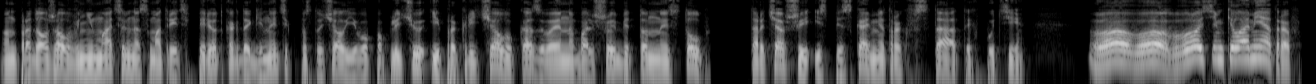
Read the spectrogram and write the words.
Он продолжал внимательно смотреть вперед, когда генетик постучал его по плечу и прокричал, указывая на большой бетонный столб, торчавший из песка метрах в ста от их пути. «Во-во, восемь километров!»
